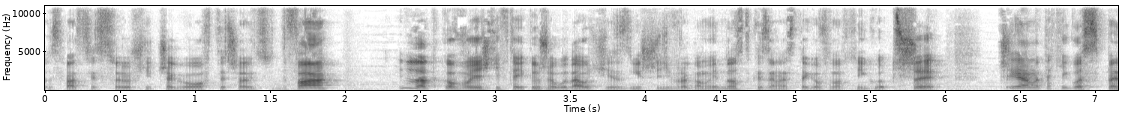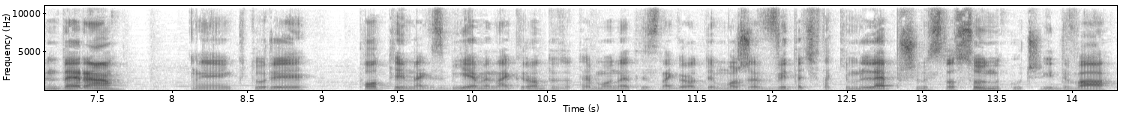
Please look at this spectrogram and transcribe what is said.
Z racji sojuszniczego łowcy czarownicy 2. I dodatkowo, jeśli w tej turze udało Ci się zniszczyć wrogą jednostkę, zamiast tego wzmocnij go 3. Czyli mamy takiego spendera, e, który po tym jak zbijemy nagrody, to te monety z nagrody może wydać w takim lepszym stosunku, czyli dwa,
